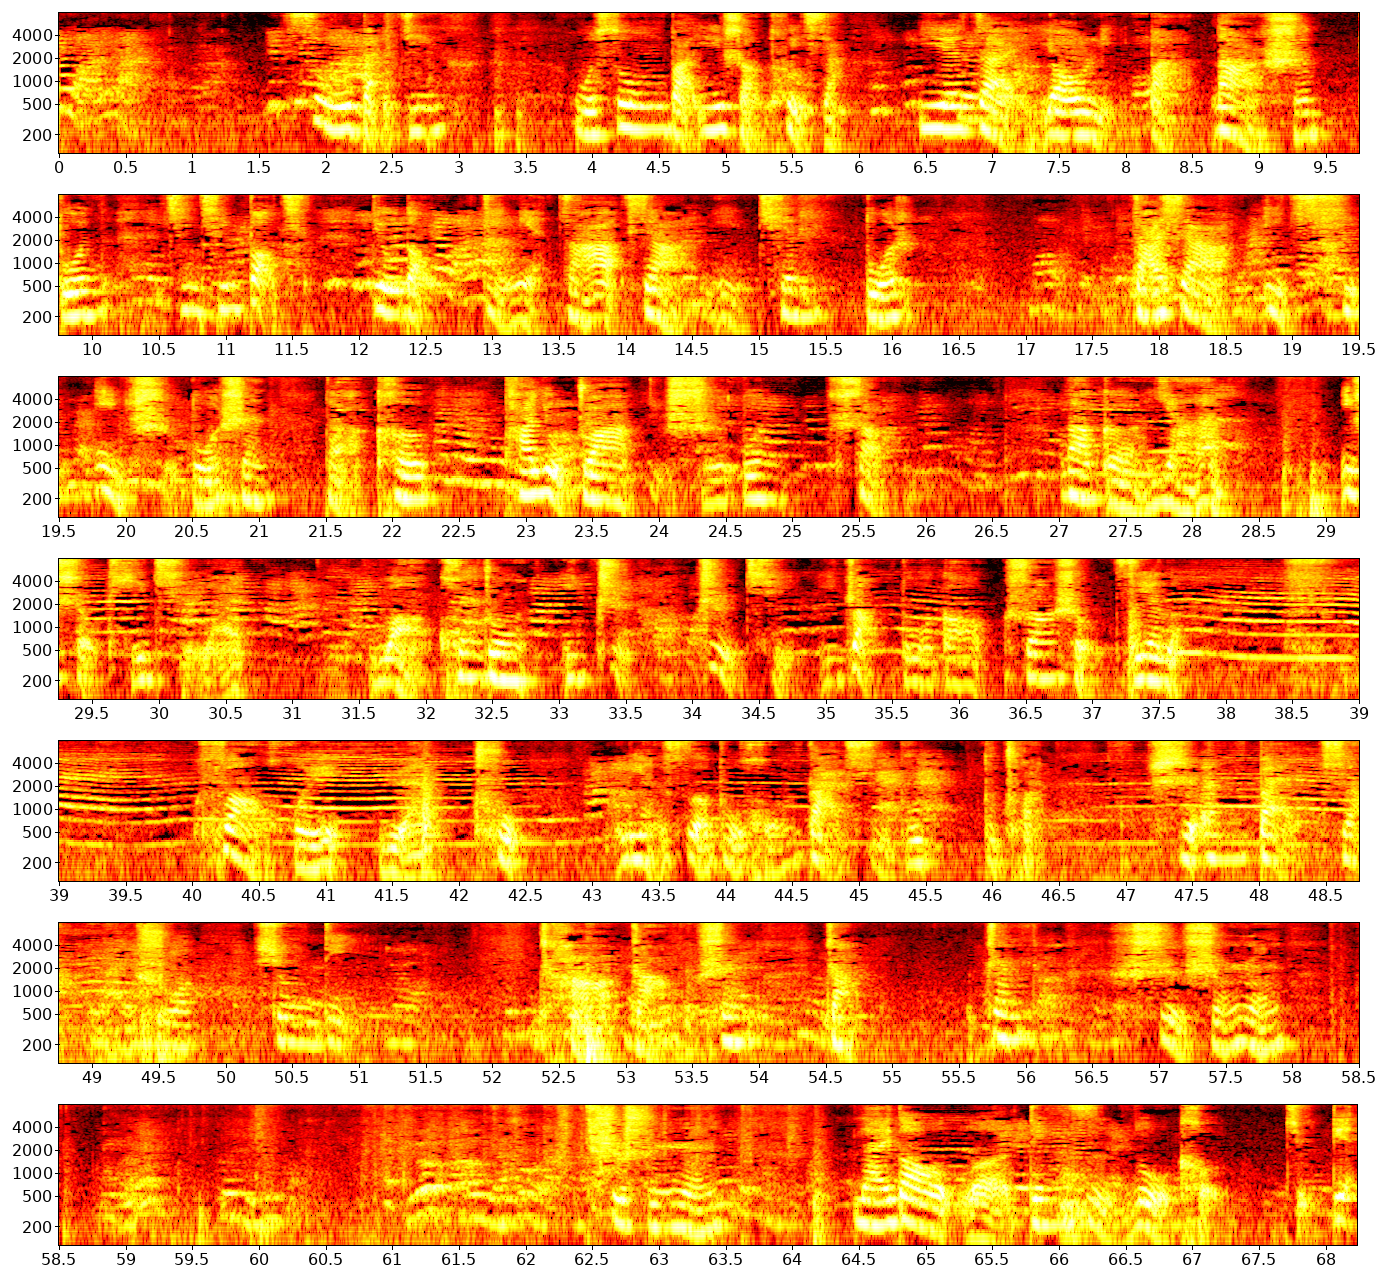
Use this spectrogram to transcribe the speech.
四五百斤。武松把衣裳褪下，掖在腰里，把那十吨轻轻抱起，丢到地面，砸下一千多。砸下一尺一尺多深的坑，他又抓石墩上那个沿岸，一手提起来，往空中一掷，掷起一丈多高，双手接了，放回原处，脸色不红，大气不不喘。施恩拜下来说：“兄弟，长长身长真是神人，是神人。”来到了丁字路口酒店，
